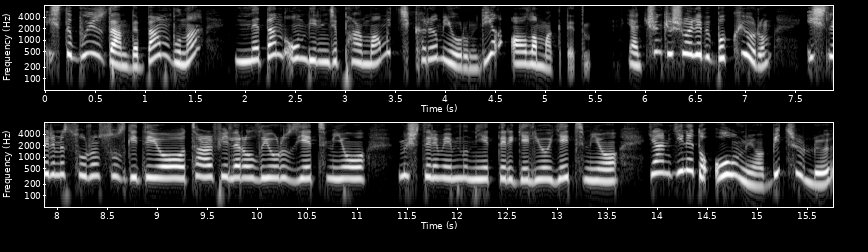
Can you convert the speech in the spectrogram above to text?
İşte bu yüzden de ben buna neden 11. parmağımı çıkaramıyorum diye ağlamak dedim. Yani çünkü şöyle bir bakıyorum, işlerimiz sorunsuz gidiyor, terfiler alıyoruz yetmiyor, müşteri memnuniyetleri geliyor yetmiyor. Yani yine de olmuyor. Bir türlü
